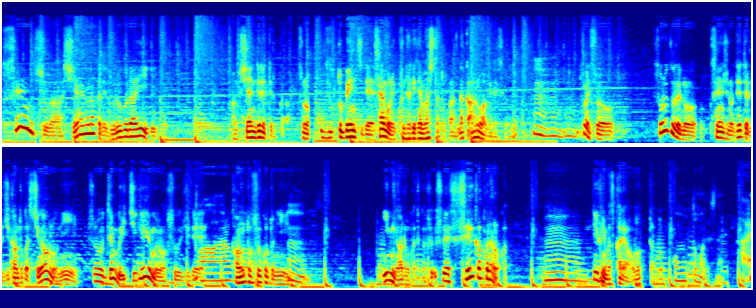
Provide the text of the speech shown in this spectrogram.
選手が試合の中でどれぐらいあの試合に出れてるか、そのずっとベンチで最後にこんだけ出ましたとか、なんかあるわけですよね。うんうんうん、つまりそのそれぞれの選手の出てる時間とか違うのに、それを全部1ゲームの数字でカウントすることに意味があるのかというか、それ正確なのかっていうふうにまず彼は思ったと。ごもっともですね。はい。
